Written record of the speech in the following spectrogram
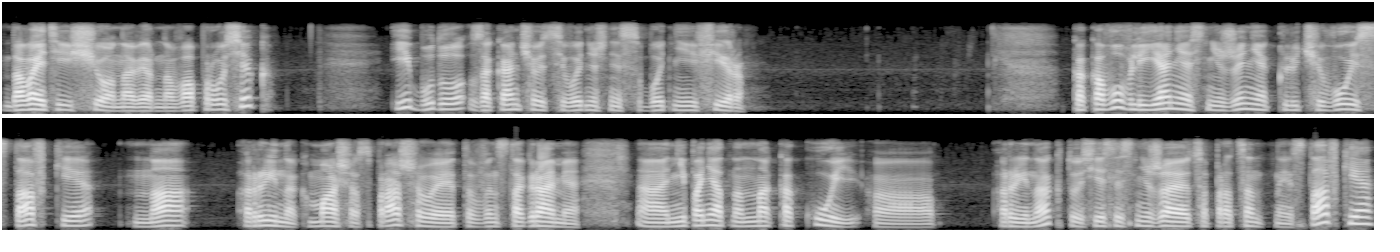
давайте еще, наверное, вопросик. И буду заканчивать сегодняшний субботний эфир. Каково влияние снижения ключевой ставки на рынок. Маша спрашивает в Инстаграме, а, непонятно на какой а, рынок, то есть если снижаются процентные ставки,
